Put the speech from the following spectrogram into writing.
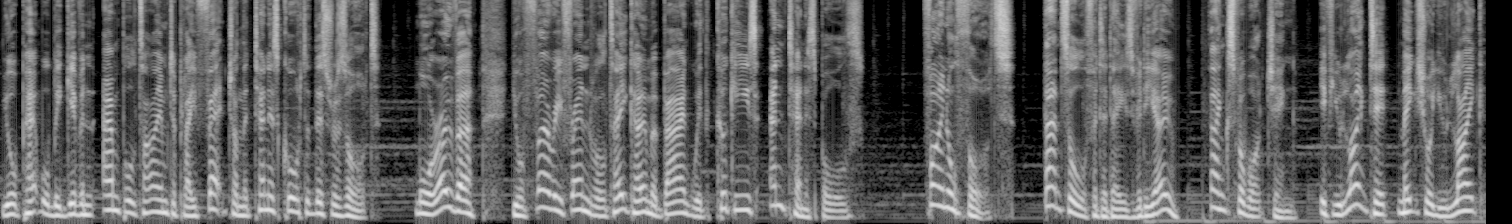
Your pet will be given ample time to play fetch on the tennis court of this resort. Moreover, your furry friend will take home a bag with cookies and tennis balls. Final thoughts. That's all for today's video. Thanks for watching. If you liked it, make sure you like,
